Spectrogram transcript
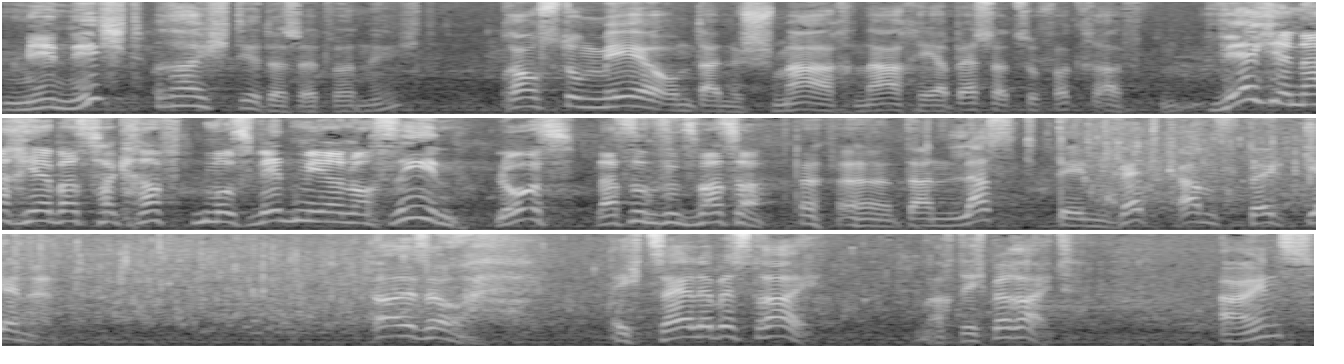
Mehr nicht? Reicht dir das etwa nicht? Brauchst du mehr, um deine Schmach nachher besser zu verkraften? Wer hier nachher was verkraften muss, werden wir ja noch sehen. Los, lass uns ins Wasser. Dann lasst den Wettkampf beginnen. Also, ich zähle bis drei. Mach dich bereit. Eins,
